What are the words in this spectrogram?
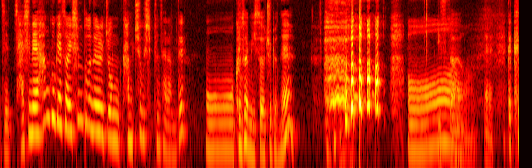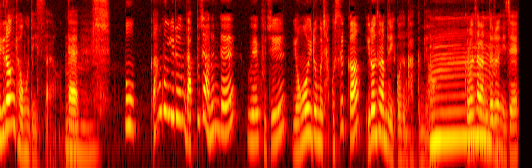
이제 자신의 한국에서의 신분을 좀 감추고 싶은 사람들. 어 그런 사람이 있어요 주변에? 어 있어요. 네. 그러니까 그런 경우도 있어요. 그러니까 음. 뭐 한국 이름 나쁘지 않은데 왜 굳이 영어 이름을 자꾸 쓸까? 이런 사람들이 있거든 가끔요. 음. 그런 사람들은 이제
